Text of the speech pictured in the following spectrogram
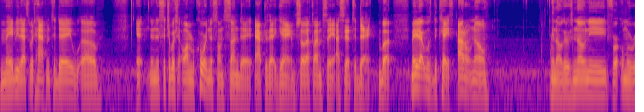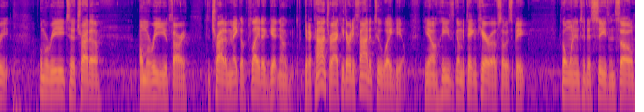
Maybe that's what happened today. Uh, in this situation, oh, I'm recording this on Sunday after that game, so that's why I'm saying I said today. But maybe that was the case. I don't know. You know, there's no need for Umari, Umari to try to, Omari, sorry, to try to make a play to get you know get a contract. He's already signed a two way deal. You know, he's going to be taken care of, so to speak, going into this season. So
